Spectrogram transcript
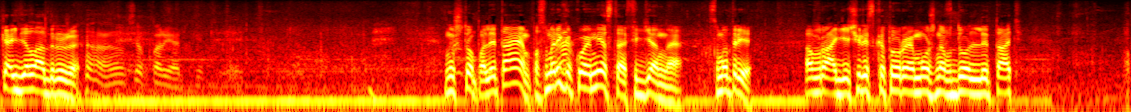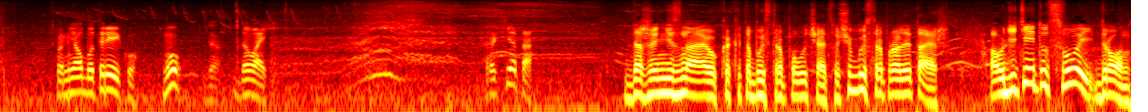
Как дела, друже? А, ну все в порядке. Ну что, полетаем? Посмотри, какое место офигенное. Смотри, овраги, через которые можно вдоль летать. Поменял батарейку. Ну, Да. давай. Ракета. Даже не знаю, как это быстро получается. Очень быстро пролетаешь. А у детей тут свой дрон.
